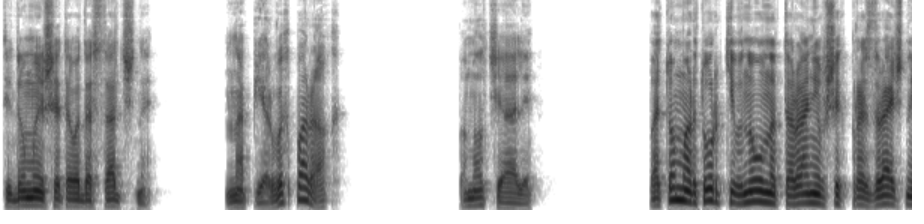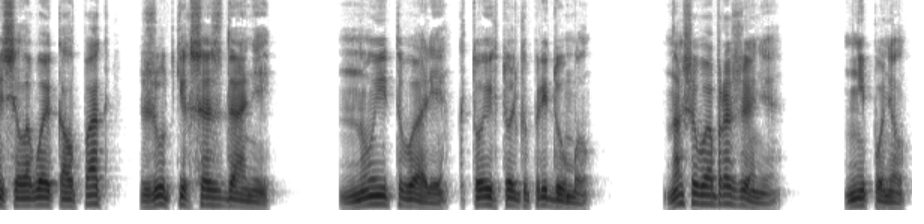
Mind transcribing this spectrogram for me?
Ты думаешь, этого достаточно?» «На первых порах». Помолчали. Потом Артур кивнул на таранивших прозрачный силовой колпак жутких созданий. Ну и твари, кто их только придумал. Наше воображение. Не понял.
